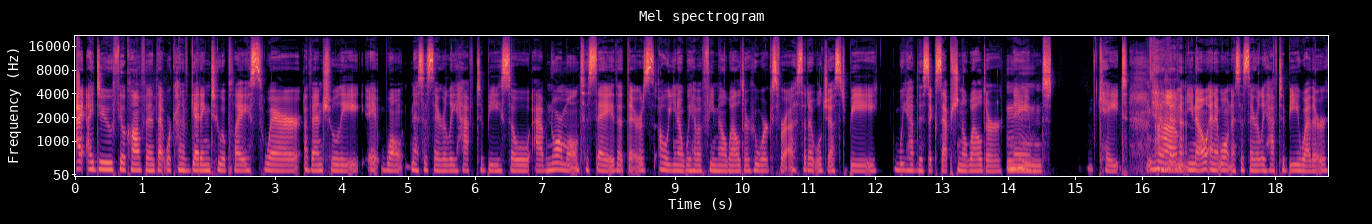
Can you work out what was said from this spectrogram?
I, I do feel confident that we're kind of getting to a place where eventually it won't necessarily have to be so abnormal to say that there's, oh, you know, we have a female welder who works for us, that it will just be we have this exceptional welder mm-hmm. named Kate, um, you know, and it won't necessarily have to be whether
